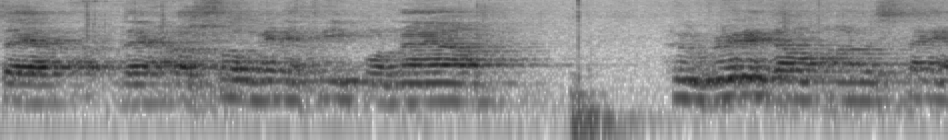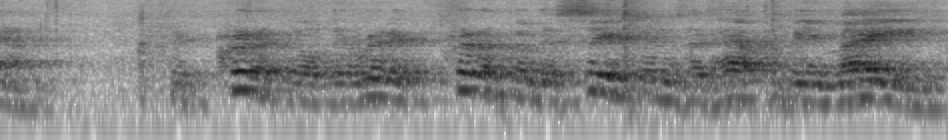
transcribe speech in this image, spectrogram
There, there are so many people now who really don't understand the critical, the really critical decisions that have to be made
